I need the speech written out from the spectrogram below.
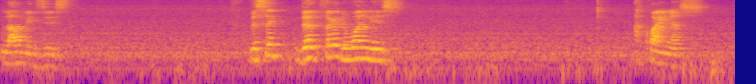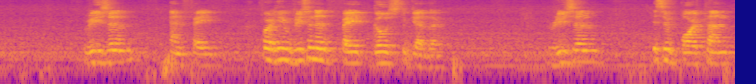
love exists. The, sec- the third one is Aquinas, reason and faith. For him, reason and faith goes together. Reason is important.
